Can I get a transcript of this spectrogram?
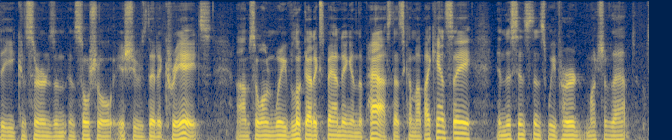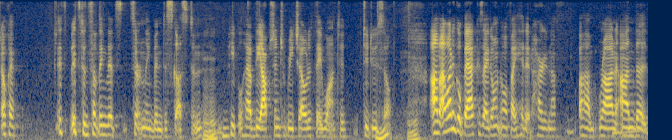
the concerns and, and social issues that it creates. Um, so when we've looked at expanding in the past, that's come up. I can't say in this instance we've heard much of that. Okay. It's, it's been something that's certainly been discussed, and people have the option to reach out if they wanted to do so. Um, I want to go back because I don't know if I hit it hard enough, um, Ron, on the,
